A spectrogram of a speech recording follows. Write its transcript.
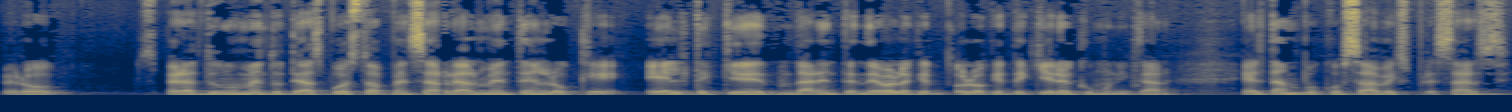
Pero espérate un momento, ¿te has puesto a pensar realmente en lo que él te quiere dar a entender o lo que, o lo que te quiere comunicar? Él tampoco sabe expresarse.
